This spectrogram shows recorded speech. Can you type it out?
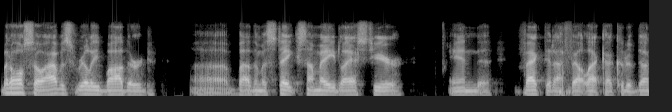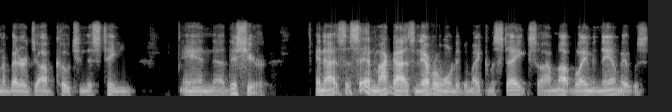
But also, I was really bothered uh, by the mistakes I made last year and the fact that I felt like I could have done a better job coaching this team and uh, this year. And as I said, my guys never wanted to make a mistake, so I'm not blaming them. It was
